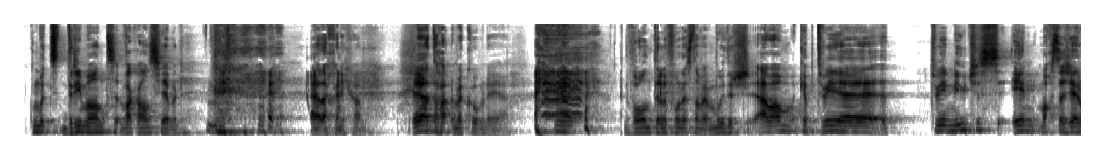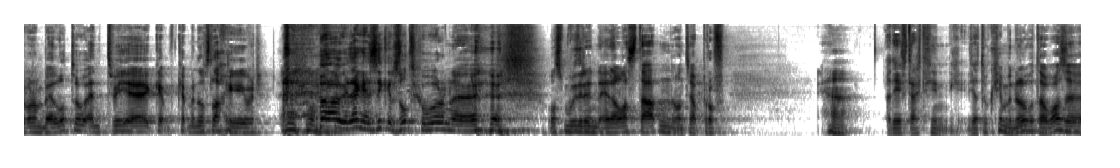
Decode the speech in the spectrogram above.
ik moet drie maanden vakantie hebben. ja, dat gaat niet gaan. Ja, dat gaat niet meer komen, hè, ja. De volgende telefoon is naar mijn moeder. Ja, mam, ik heb twee, eh, twee nieuwtjes. Eén, mag stagiair worden bij Lotto. En twee, eh, ik, heb, ik heb mijn ontslag gegeven. oh, je zeker zot geworden. eh ons moeder in, in alle staten. Want ja, prof, Ja. Die, heeft echt geen, die had ook geen benul wat dat was. hè.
